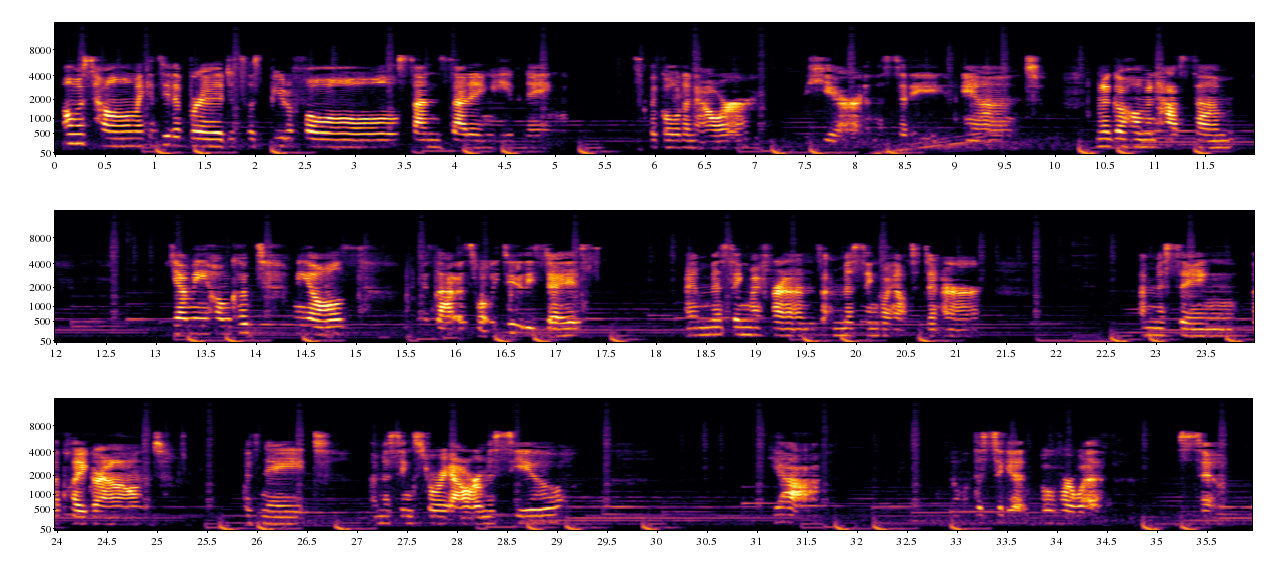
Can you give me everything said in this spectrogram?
almost home. I can see the bridge. It's this beautiful sun setting evening. It's the golden hour here in the city. And I'm going to go home and have some yummy home cooked meals because that is what we do these days. I'm missing my friends. I'm missing going out to dinner. I'm missing the playground with Nate. I'm missing story hour. Miss you. Yeah. I want this to get over with soon.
